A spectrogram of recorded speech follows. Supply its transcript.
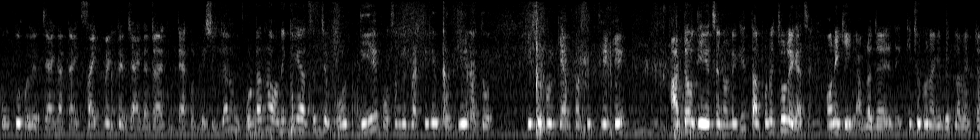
কৌতূহলের জায়গাটা এক্সাইটমেন্টের জায়গাটা কিন্তু এখন বেশি। কারণ ভোটাররা অনেকেই আছেন যে ভোট দিয়ে পছন্দের প্রার্থীকে ভোট দিয়ে হয়তো কিছুক্ষণ ক্যাম্পাসে থেকে আড্ডাও দিয়েছেন অনেকে তারপরে চলে গেছেন অনেকেই। আমরা যা- কিছুক্ষণ আগে দেখলাম একটা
